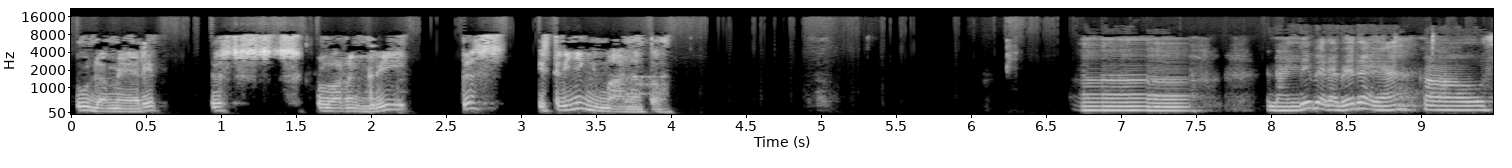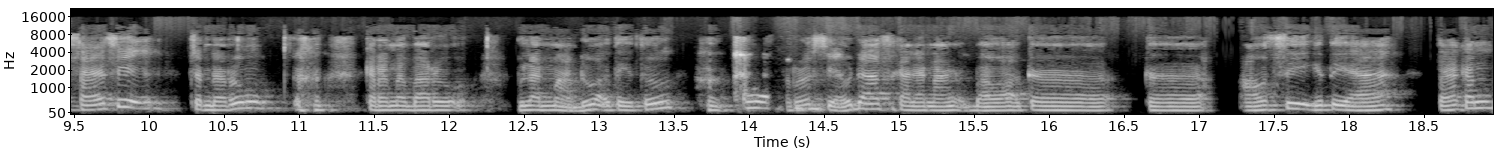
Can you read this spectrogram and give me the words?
udah merit terus ke luar negeri, terus istrinya gimana tuh? Uh, nah ini beda-beda ya. Kalau saya sih cenderung karena baru bulan madu waktu itu, terus ya udah sekalian bawa ke ke Aussie gitu ya. Saya kan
